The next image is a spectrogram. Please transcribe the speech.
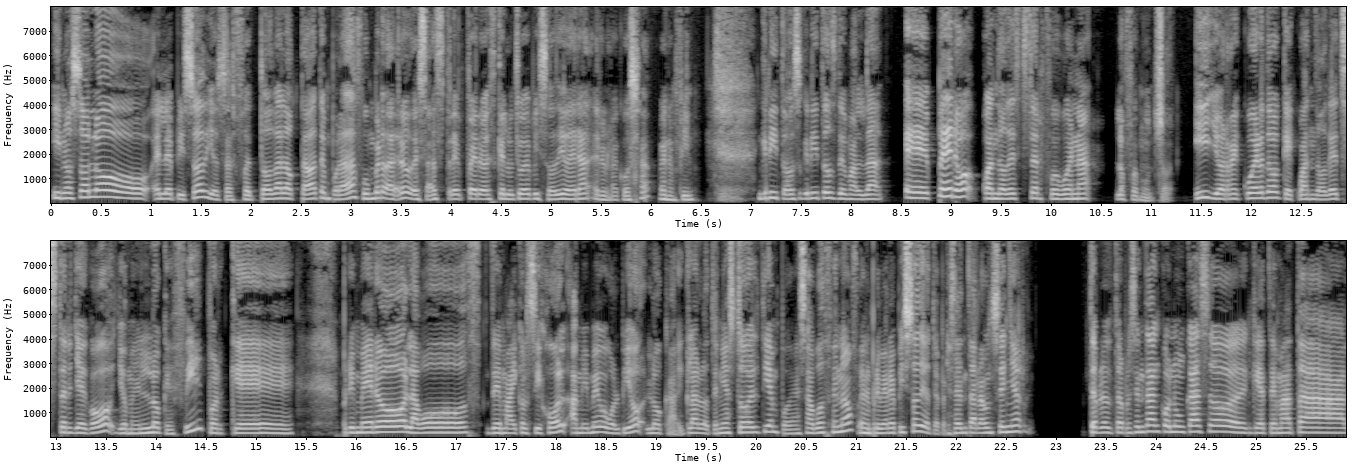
Y no solo el episodio, o sea, fue toda la octava temporada, fue un verdadero desastre, pero es que el último episodio era, era cosa. Bueno, en fin, gritos, gritos de maldad. Eh, pero cuando Dexter fue buena, lo fue mucho. Y yo recuerdo que cuando Dexter llegó, yo me enloquecí porque primero la voz de Michael C. Hall a mí me volvió loca. Y claro, tenías todo el tiempo en esa voz en off. En el primer episodio te presentan a un señor te, presentan con un caso en que te mata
